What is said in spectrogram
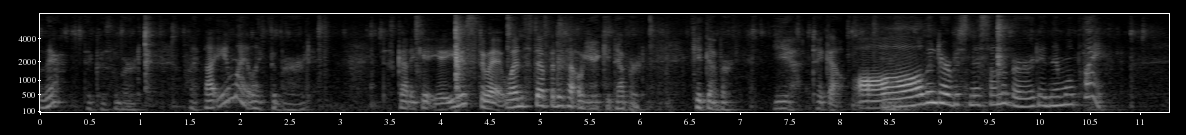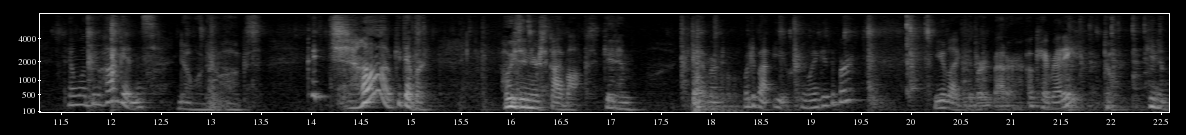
There, there goes the bird. I thought you might like the bird. Just got to get you used to it. One step at a time. Oh yeah, get that bird. Get that bird. Yeah, take out all the nervousness on the bird, and then we'll play. Then we'll do huggins. No, we'll do hugs. Good job. Get that bird. Oh, he's in your skybox. Get him. Get that bird. What about you? You want to get the bird? You like the bird better. Okay, ready? Go. Get him.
